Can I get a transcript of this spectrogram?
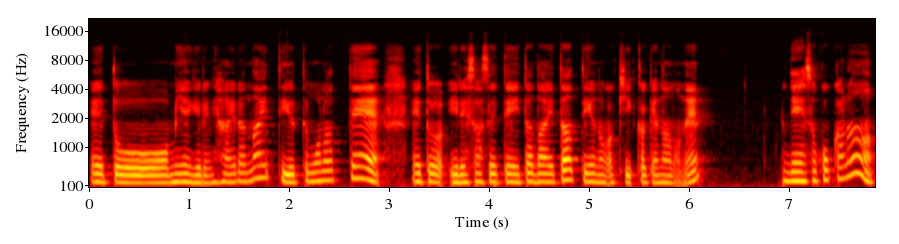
えーと、ミヤゲルに入らないって言ってもらって、えーと入れさせていただいたっていうのがきっかけなのね。でそこから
